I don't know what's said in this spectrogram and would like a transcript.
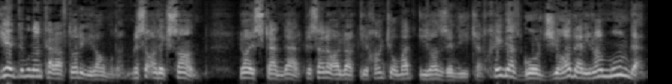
یه عده بودن طرفدار ایران بودن. مثل الکسان یا اسکندر پسر آلاکلی خان که اومد ایران زندگی کرد. خیلی از گرجی ها در ایران موندن.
